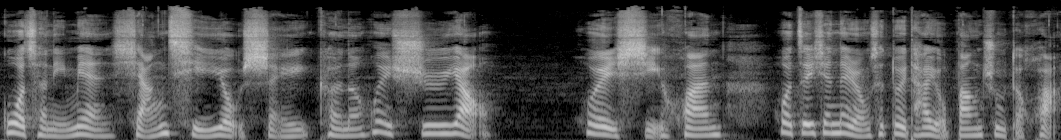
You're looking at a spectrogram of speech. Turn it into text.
过程里面想起有谁可能会需要，会喜欢。或这些内容是对他有帮助的话，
